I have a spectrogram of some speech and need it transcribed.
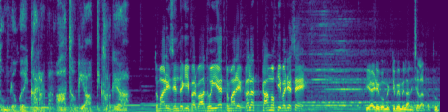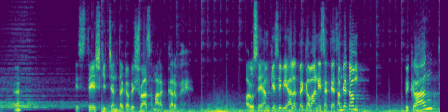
तुम लोगों के कारण बर्बाद हो गया बिखर गया। तुम्हारी ज़िंदगी बर्बाद हुई है तुम्हारे गलत कामों की वजह से। सीआईडी को मिट्टी में मिलाने चला था तू हैं? इस देश की जनता का विश्वास हमारा गर्व है। और उसे हम किसी भी हालत में गवा नहीं सकते समझे तुम? विक्रांत,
